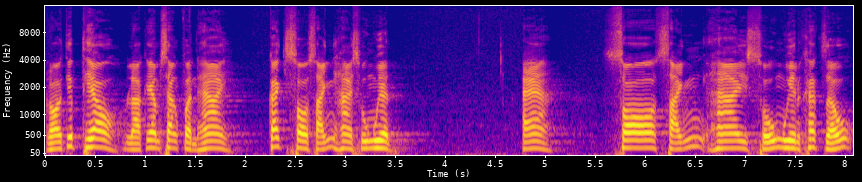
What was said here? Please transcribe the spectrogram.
Rồi tiếp theo là các em sang phần 2, cách so sánh hai số nguyên. A. So sánh hai số nguyên khác dấu.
